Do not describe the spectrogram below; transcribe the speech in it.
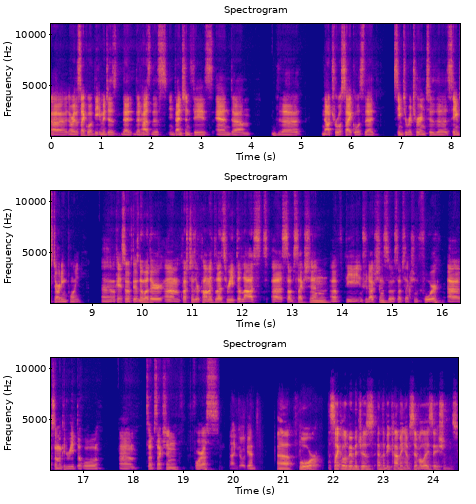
uh, or the cycle of the images that that has this invention phase and um, the natural cycles that seem to return to the same starting point. Uh, okay, so if there's no other um, questions or comments, let's read the last uh, subsection of the introduction. So subsection four. Uh, someone could read the whole um, subsection for us. I'd go again. Uh, four. The cycle of images and the becoming of civilizations.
